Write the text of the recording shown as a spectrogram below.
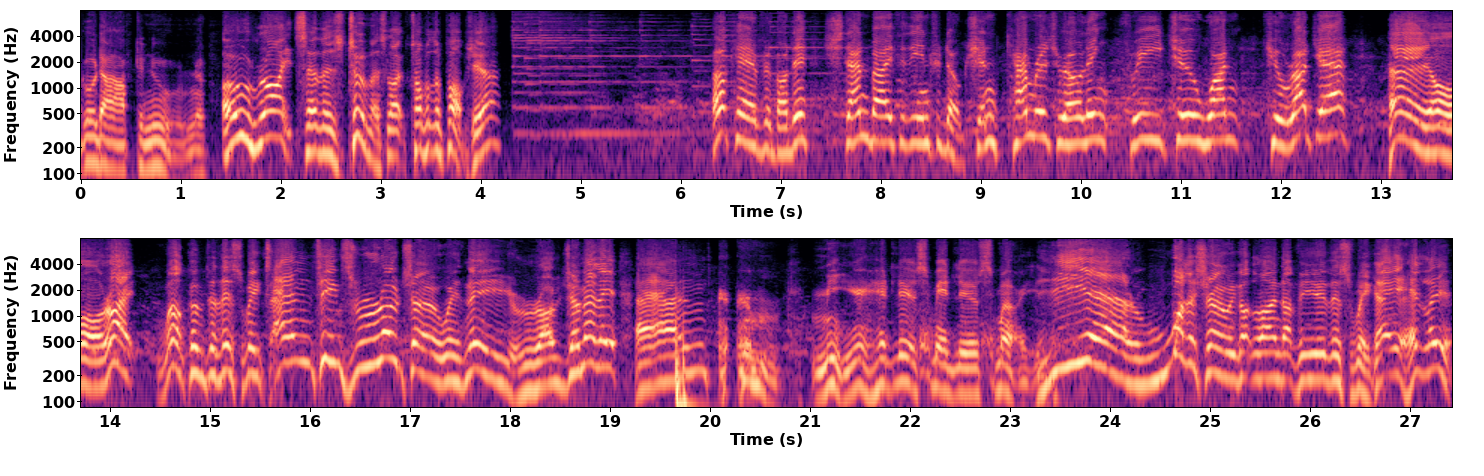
Good afternoon. Oh, right, so there's two of us, like Top of the Pops, yeah? Okay, everybody. Stand by for the introduction. Cameras rolling. Three, two, one. Cue Roger. Hey, all right. Welcome to this week's Antiques Roadshow with me, Roger Mellie, and... Me, Headley Smedley Smythe. yeah, what a show we got lined up for you this week, eh, Headley?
